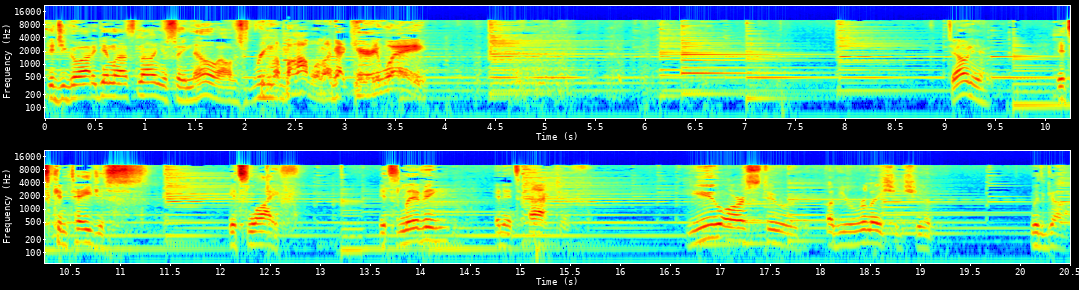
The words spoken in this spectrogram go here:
Did you go out again last night? And you'll say, No, I was reading my Bible and I got carried away. Telling you, it's contagious. It's life. It's living and it's active. You are a steward of your relationship with God.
